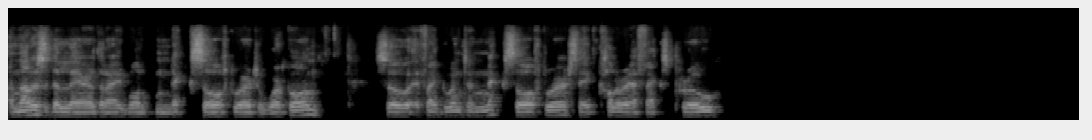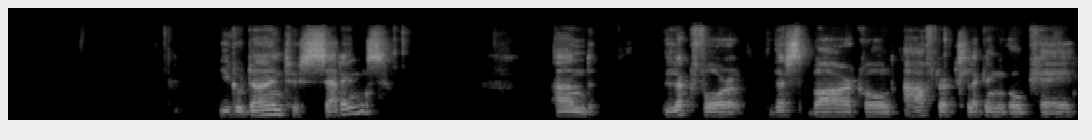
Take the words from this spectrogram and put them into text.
And that is the layer that I want Nik software to work on. So if I go into Nik software, say Color Efex Pro, you go down to settings and look for this bar called after clicking OK.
